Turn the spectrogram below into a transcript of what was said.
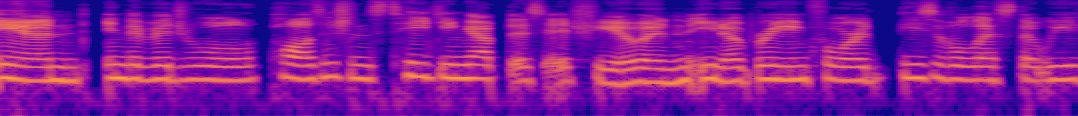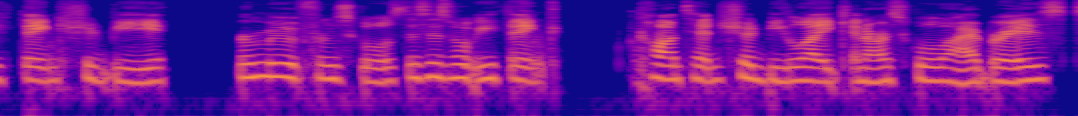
and individual politicians taking up this issue and, you know, bringing forward these are the lists that we think should be removed from schools. This is what we think content should be like in our school libraries.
